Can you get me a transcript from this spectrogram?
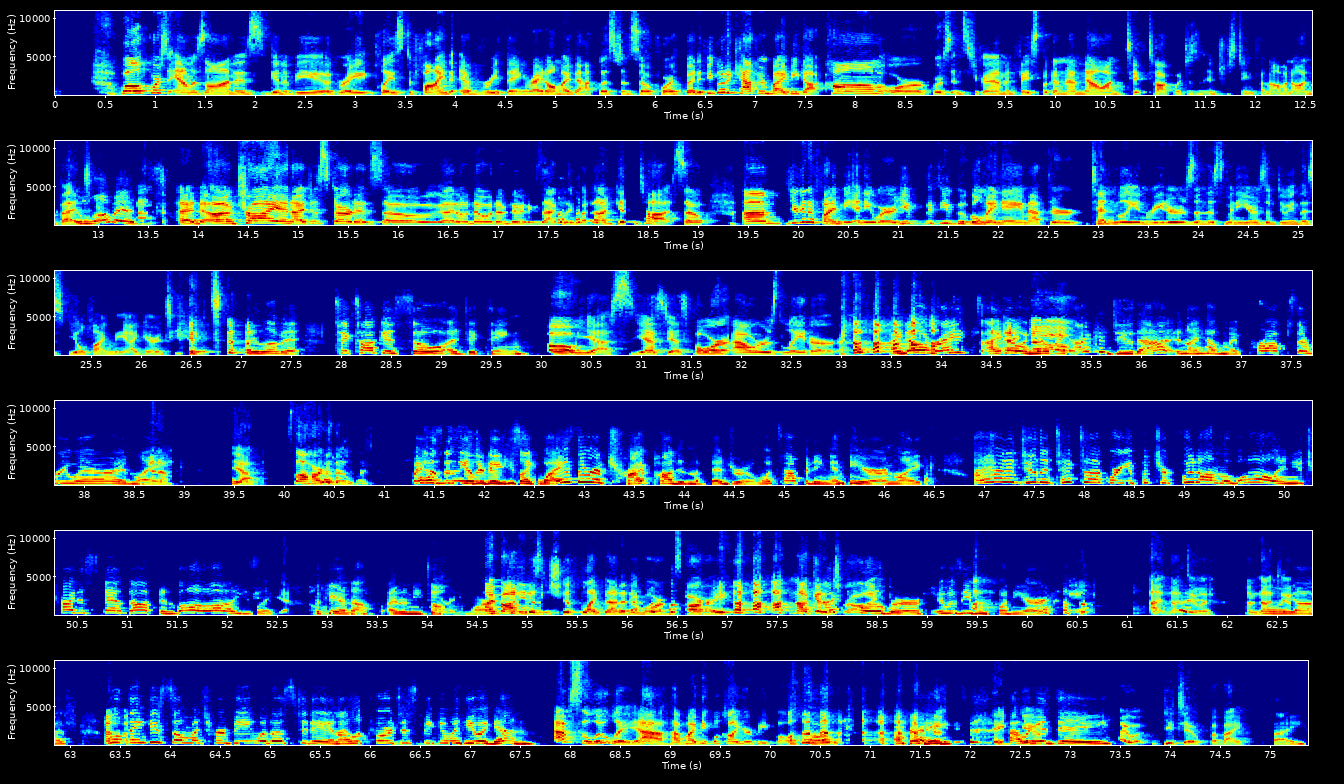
Well, of course, Amazon is going to be a great place to find everything, right? All my backlist and so forth. But if you go to catherinebybee.com or, of course, Instagram and Facebook, and I'm now on TikTok, which is an interesting phenomenon. But I love it. I know I'm trying. I just started, so I don't know what I'm doing exactly, but I'm getting taught. So um, you're going to find me anywhere. You, if you Google my name after 10 million readers and this many years of doing this, you'll find me. I guarantee it. I love it. TikTok is so addicting. Oh yes, yes, yes. Four hours later. I know, right? I know. I and you're like. I could do that. And I have my props everywhere. And like yeah, it's a lot harder than husband, my husband the other day, he's like, Why is there a tripod in the bedroom? What's happening in here? I'm like, I had to do the TikTok where you put your foot on the wall and you try to stand up and blah blah. He's like, Yeah. Okay, enough. I don't need to Oh, hear anymore. my body doesn't shift like that anymore. I'm sorry. I'm not gonna try. over. It was even funnier. I'm not doing it. I'm oh not my doing it. gosh. Well, thank you so much for being with us today. And I look forward to speaking with you again. Absolutely. Yeah. Have my people call your people. Oh, All right. Thank Have you. a good day. I you too. Bye bye. Bye.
